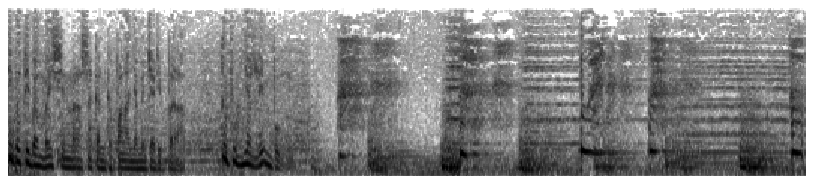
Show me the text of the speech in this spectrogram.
Tiba-tiba Meisin merasakan kepalanya menjadi berat. Tubuhnya limbung. Tuan, ah, ah,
